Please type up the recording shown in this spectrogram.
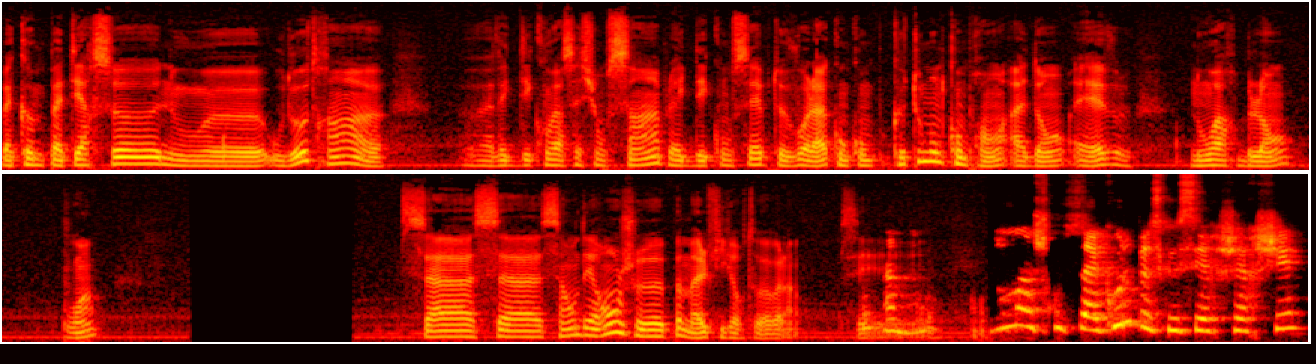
bah, comme Patterson ou, d'autres, hein, avec des conversations simples, avec des concepts voilà, qu'on comp- que tout le monde comprend. Adam, Ève, noir, blanc, point. Ça, ça, ça en dérange euh, pas mal, figure-toi. Voilà. Ah bon? Non, moi je trouve ça cool parce que c'est recherché.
